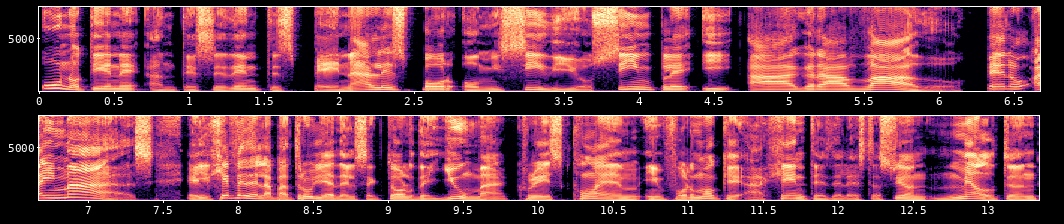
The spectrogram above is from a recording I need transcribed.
uno tiene antecedentes penales por homicidio simple y agravado. Pero hay más. El jefe de la patrulla del sector de Yuma, Chris Clem, informó que agentes de la estación Melton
